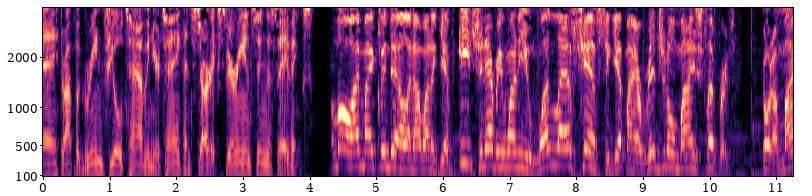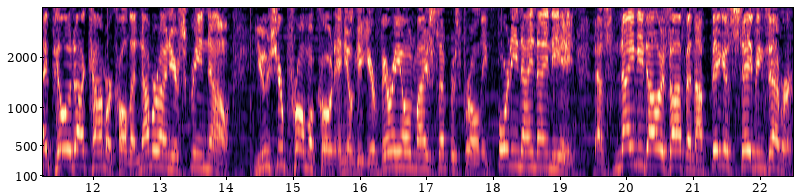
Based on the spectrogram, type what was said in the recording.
today, drop a Green Fuel Tab in your tank, and start experiencing the savings. Hello, I'm Mike Lindell and I want to give each and every one of you one last chance to get my original My Slippers. Go to mypillow.com or call the number on your screen now. Use your promo code and you'll get your very own My Slippers for only $49.98. That's $90 off and the biggest savings ever.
